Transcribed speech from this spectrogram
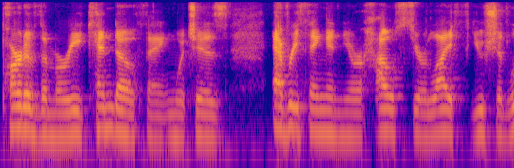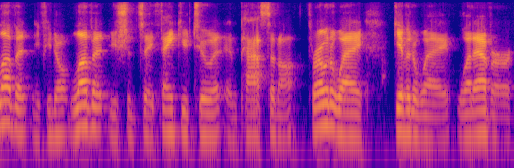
part of the Marie Kondo thing, which is everything in your house, your life, you should love it. And if you don't love it, you should say thank you to it and pass it on, throw it away, give it away, whatever.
